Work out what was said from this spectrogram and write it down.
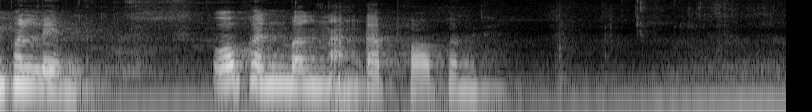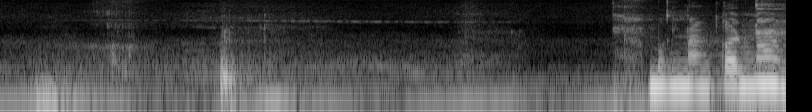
นยาวๆที่มีเพิ่นเล่น โอ้เพิ่นเบิ่งหนังกับพอเพิ่นเบิ่งหนังก็นนอน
